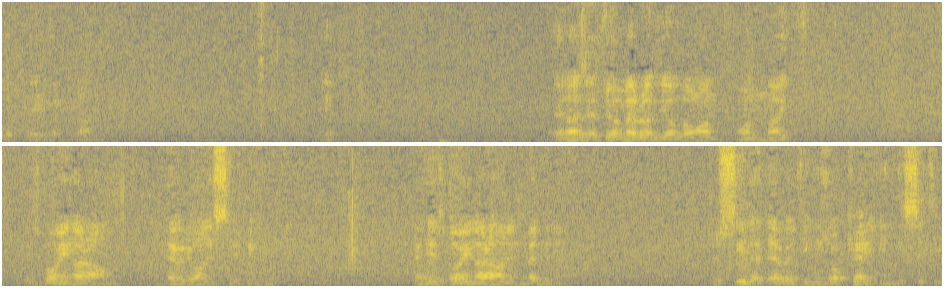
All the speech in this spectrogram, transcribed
what they have done. Yes. And Hazreti Ömer radiallahu anh, one night, is going around, everyone is sleeping, and he's going around in Medina to see that everything is okay in the city.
